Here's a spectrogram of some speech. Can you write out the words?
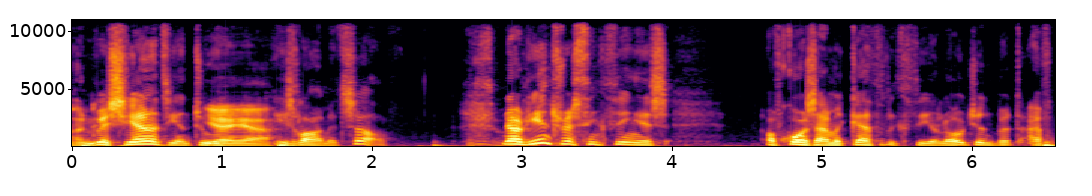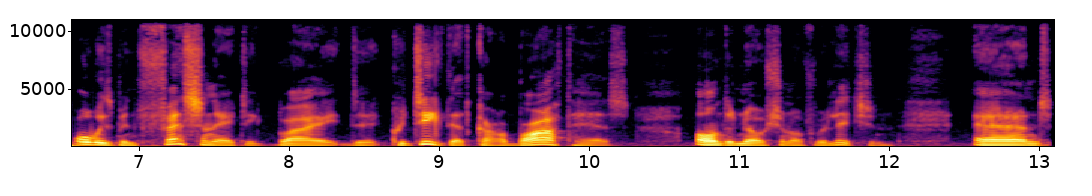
Un- Christianity and to Yeah, yeah. Islam itself. Now, the interesting thing is, of course, I'm a Catholic theologian, but I've always been fascinated by the critique that Karl Barth has on the notion of religion. And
